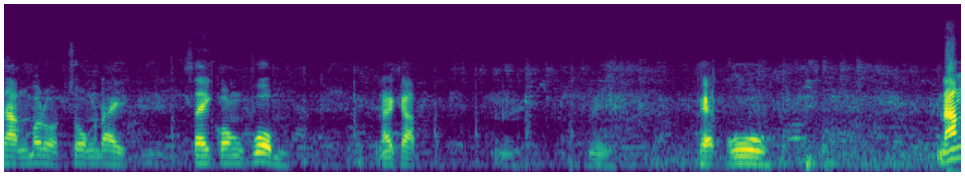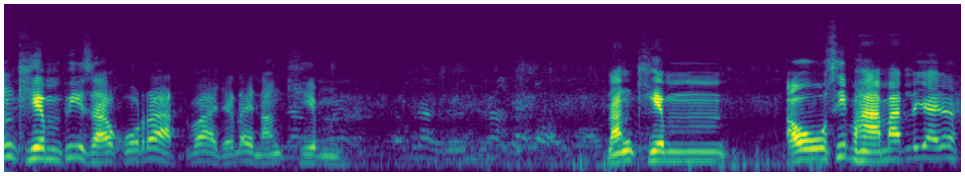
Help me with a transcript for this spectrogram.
สั่งมาโดดส่งได้ใส่กองโฟมนะครับนี่แพะกูหนังเค็มพี่สาวโคราชว่าอยากได้หนังเค็มหนังเค็มเอาสิบหามัดเลยยายเด้อ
